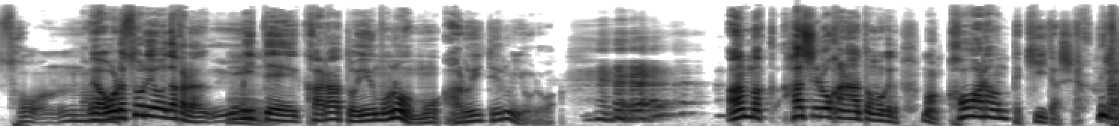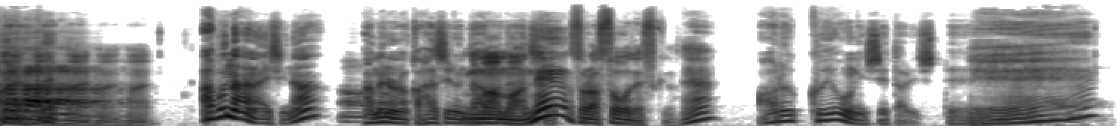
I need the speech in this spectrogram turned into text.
そんな。いや、俺それをだから見てからというものをもう歩いてるんよ、俺は。あんま走ろうかなと思うけど、まあ変わらんって聞いたしはいはいはいはいはな。危ないしな。雨の中走るんい。だ。まあまあ。ね、そりゃそうですけどね。歩くようにしてたりして。ええ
